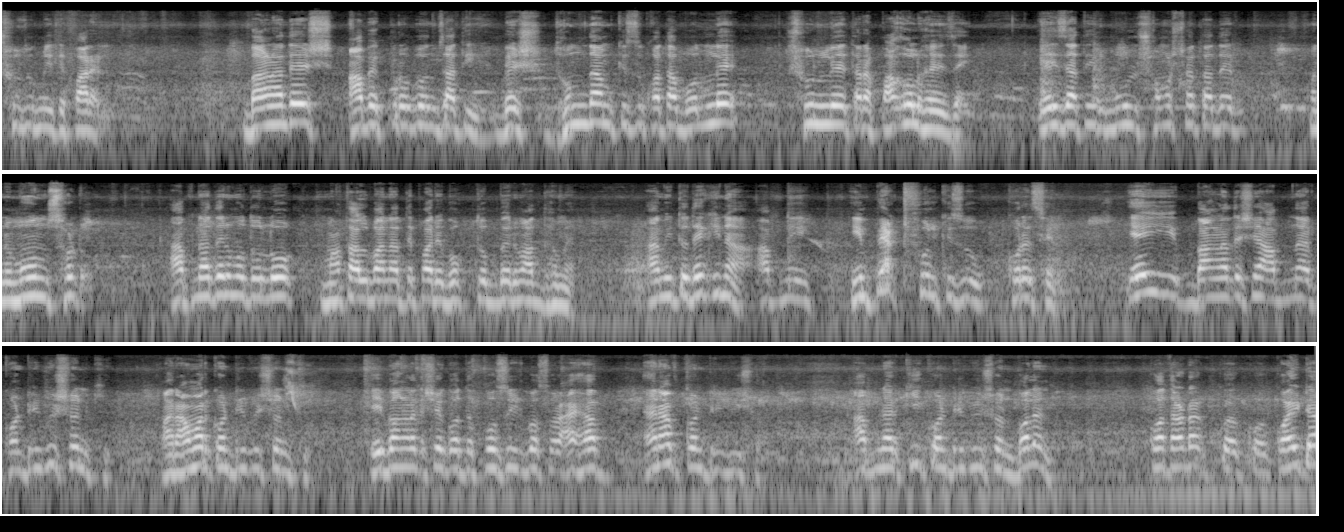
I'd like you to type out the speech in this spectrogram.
সুযোগ নিতে পারেন। বাংলাদেশ আবেগপ্রবণ জাতি, বেশ ধুমধাম কিছু কথা বললে, শুনলে তারা পাগল হয়ে যায়। এই জাতির মূল সমস্যা তাদের মানে মন ছোট। আপনাদের মতো লোক মাতাল বানাতে পারে বক্তব্যের মাধ্যমে। আমি তো দেখি না আপনি ইম্প্যাক্টফুল কিছু করেছেন। এই বাংলাদেশে আপনার কন্ট্রিবিউশন কি? আর আমার কন্ট্রিবিউশন কি? এই বাংলাদেশে গত পঁচিশ বছর আই হ্যাভ অ্যানাফ কন্ট্রিবিউশন আপনার কি কন্ট্রিবিউশন বলেন? কথাটা কয়টা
